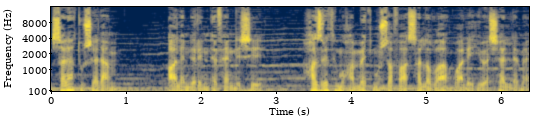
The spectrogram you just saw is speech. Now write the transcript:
Salatu selam, alemlerin efendisi, Hazreti Muhammed Mustafa sallallahu aleyhi ve selleme,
